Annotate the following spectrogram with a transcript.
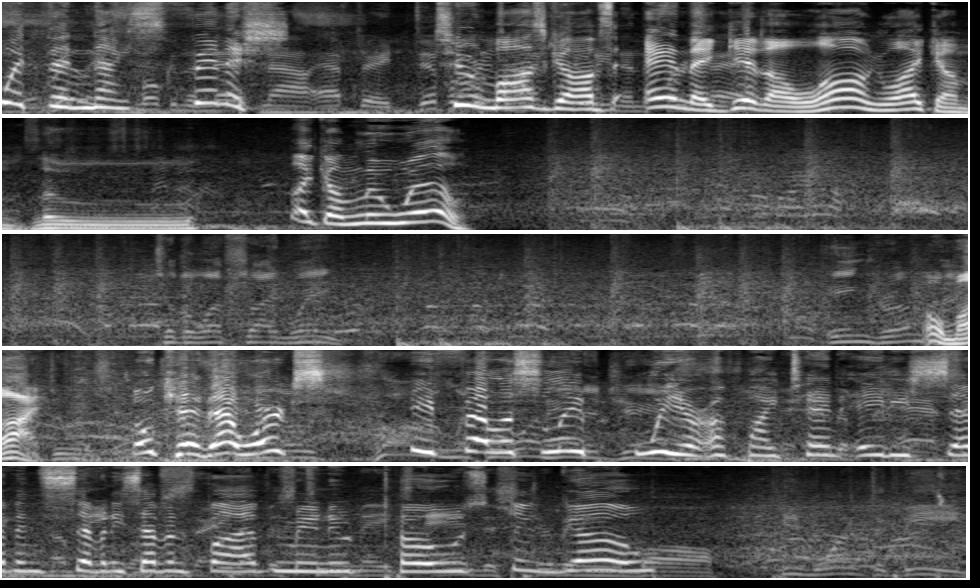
With the nice smoking the net finish. now after a difficult Two time Mozgovs, shooting in the and they get along like along like 'em. Lou. Like 'em, Lou Will. To the left side wing. Ingram. Oh my. Okay, that works. He fell asleep. We are up by 10, 87, 77, 5 minutos to go. He wanted to be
